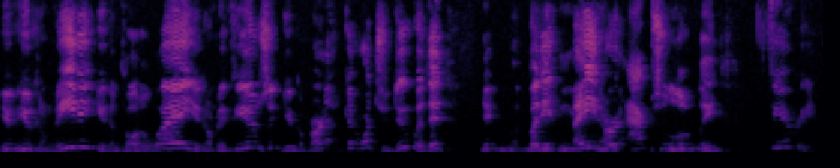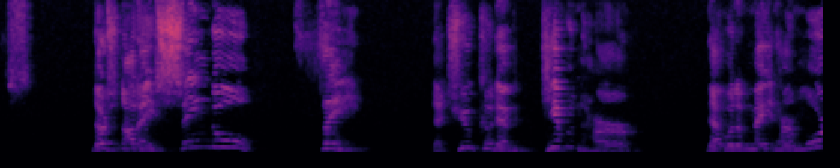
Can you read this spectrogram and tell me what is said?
You, you can read it, you can throw it away, you can refuse it, you can burn it, what you do with it but it made her absolutely furious. There's not a single thing that you could have given her that would have made her more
